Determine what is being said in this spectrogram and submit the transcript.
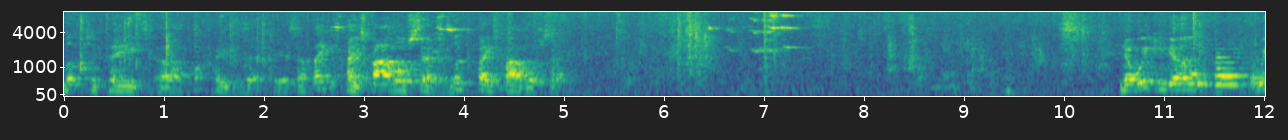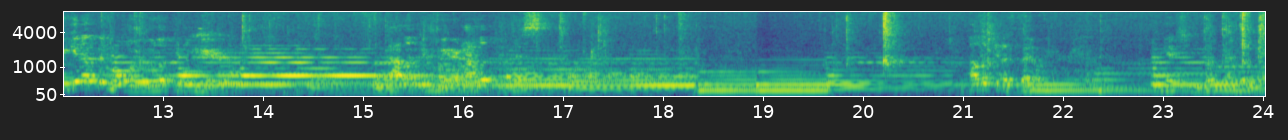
Look to page, uh, what page is that, Chris? I think it's page five oh seven. Look to page five oh seven. You know, we can go, we get up in the morning, we look in the mirror. And I look in the mirror and I look at this. I look at a failure. I guess you look, I look at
